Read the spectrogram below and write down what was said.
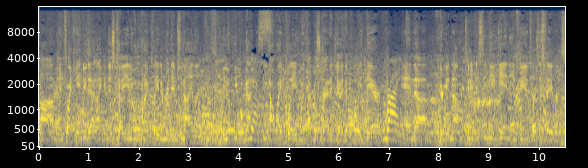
um, and so I can't do that. I can just tell you, you know, that when I played in Redemption Island, you know, people got Yes. to see how I played and what type of strategy I deployed there. Right. And um, they're getting an opportunity to see me again in fans versus favorites.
